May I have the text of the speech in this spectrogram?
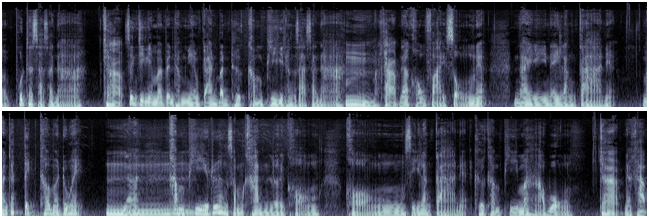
อพุทธศาสนาครับซึ่งจริงๆมันเป็นธรรมเนียมการบันทึกคัมภีร์ทางศาสนาอืมครับนะของฝ่ายสงฆ์เนี่ยในในลังกาเนี่ยมันก็ติดเข้ามาด้วยอืมนะคัมภีร์เรื่องสำคัญเลยของของศรีลังกาเนี่ยคือคัมภีร์มหาวงศ์ครับ นะครับ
